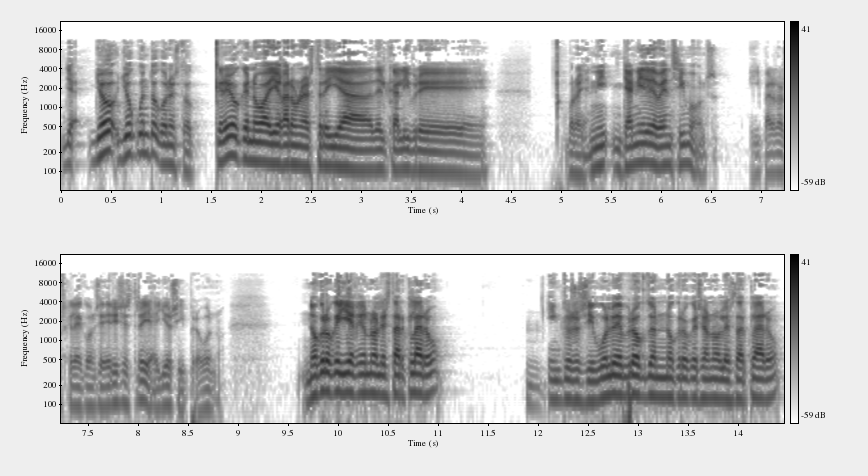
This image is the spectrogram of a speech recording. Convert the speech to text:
Ya, yo, yo cuento con esto. Creo que no va a llegar una estrella del calibre. Bueno, ya ni, ya ni de Ben Simmons. Y para los que le consideréis estrella, yo sí, pero bueno. No creo que llegue un All-Star claro. Incluso si vuelve Brogdon, no creo que sea un All-Star claro.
